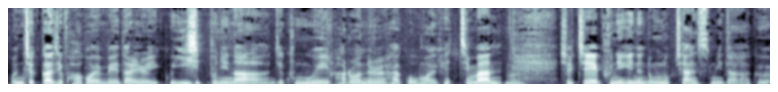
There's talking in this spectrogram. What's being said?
언제까지 과거에 매달려 있고, 20분이나 이제 국무회의 발언을 하고 막 했지만, 네. 실제 분위기는 녹록지 않습니다. 그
